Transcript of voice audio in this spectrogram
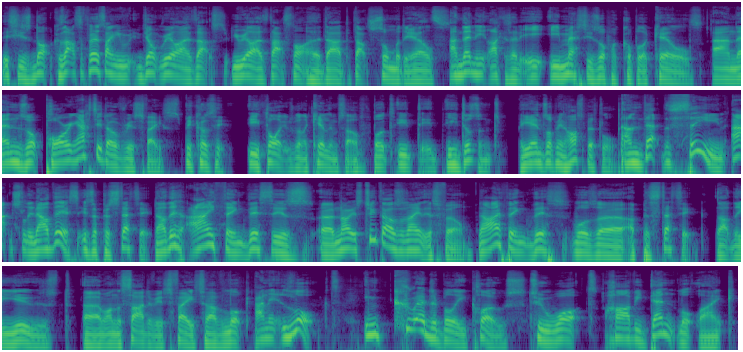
This is not because that's the first time you don't realize that's you realize that's not her dad. That's somebody else. And then, he, like I said, he, he messes up a couple of kills and ends up pouring acid over his face because he, he thought he was going to kill himself, but he, he he doesn't. He ends up in hospital. And that the scene actually now this is a prosthetic. Now this I think this is uh, now it's 2008 this film. Now I think this was a, a prosthetic that they used um, on the side of his face to have look, and it looked incredibly close to what Harvey Dent looked like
